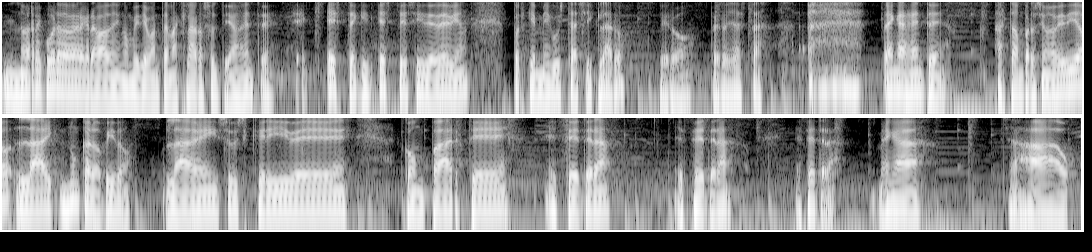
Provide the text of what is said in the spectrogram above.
no recuerdo haber grabado ningún vídeo con temas claros últimamente. Este, este sí de Debian, porque me gusta así claro, pero, pero ya está. Venga, gente, hasta un próximo vídeo. Like, nunca lo pido. Like, suscribe, comparte, etcétera, etcétera, etcétera. Venga, chao.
